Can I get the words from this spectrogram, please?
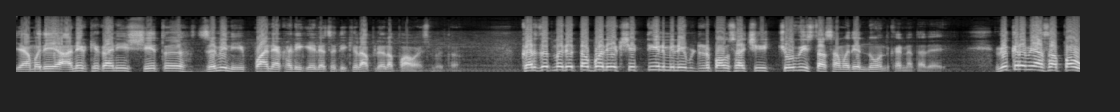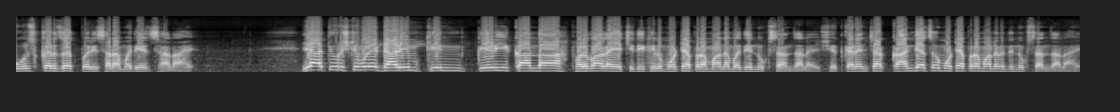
यामध्ये अनेक ठिकाणी शेत जमिनी पाण्याखाली गेल्याचं देखील आपल्याला पाहावयास मिळतं. कर्जतमध्ये तब्बल एकशे तीन मिलीमीटर पावसाची चोवीस तासामध्ये नोंद करण्यात आली आहे. विक्रमी असा पाऊस कर्जत परिसरामध्ये झाला आहे. या अतिवृष्टीमुळे डाळिंब किन केळी कांदा फळबागा याची देखील मोठ्या प्रमाणामध्ये नुकसान झालं आहे. शेतकऱ्यांच्या कांद्याचं मोठ्या प्रमाणामध्ये नुकसान झालं आहे.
